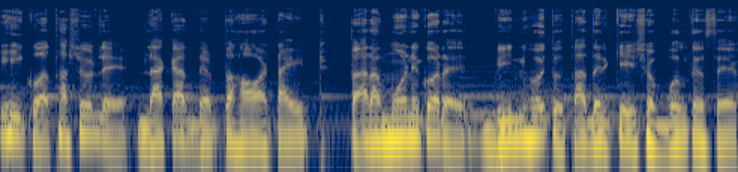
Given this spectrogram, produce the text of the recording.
এই কথা শুনে ডাকাতদের তো হাওয়া টাইট। তারা মনে করে, বিন হয়তো তাদেরকে এইসব বলতেছে।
